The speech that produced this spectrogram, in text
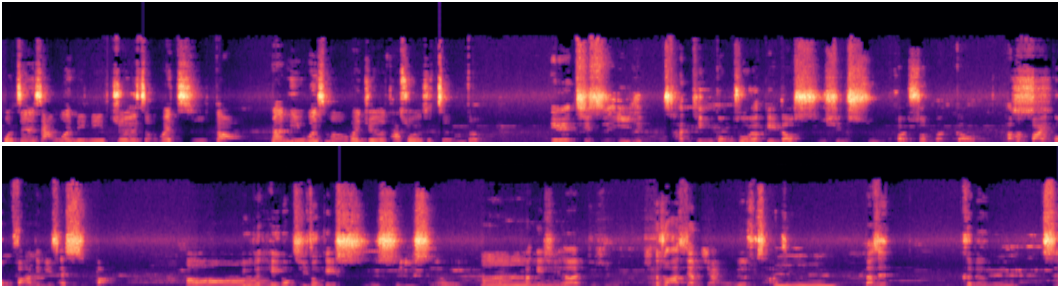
我正想问你，你就是怎么会知道？那你为什么会觉得他说的是真的？因为其实以餐厅工作要给到时薪十五块，算蛮高的。他们白宫法定也才十八。哦，有的黑工其实都给十、十一、十二，嗯，他给其他人就是，他说他是这样讲，我没有去查这个，嗯，但是可能是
